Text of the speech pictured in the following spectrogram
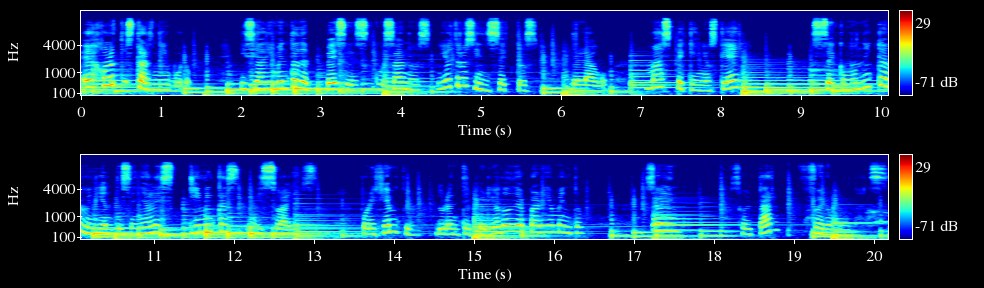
El ajolote es carnívoro y se alimenta de peces, gusanos y otros insectos del lago más pequeños que él. Se comunica mediante señales químicas y visuales. Por ejemplo, durante el periodo de apareamiento suelen soltar feromonas.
